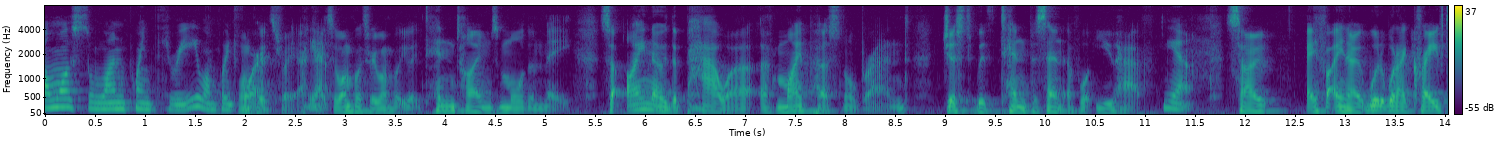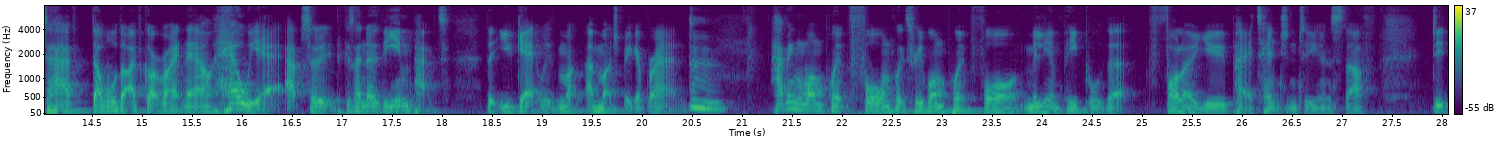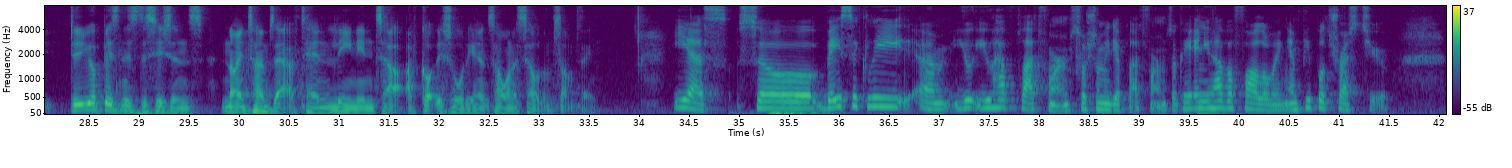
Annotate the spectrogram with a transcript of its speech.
Almost 1.3, 1.4. 1.3. Okay, Yeah. so 1.3, 1.4, 10 times more than me. So I know the power of my personal brand just with 10% of what you have. Yeah. So if I, you know, would, would I crave to have double that I've got right now? Hell yeah, absolutely, because I know the impact that you get with mu- a much bigger brand. Mm-hmm. Having 1.4, 1.3, 1.4 million people that follow you, pay attention to you and stuff, do, do your business decisions nine times out of 10 lean into, I've got this audience, I want to sell them something? Yes. So basically, um, you you have platforms, social media platforms, okay, and you have a following, and people trust you.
